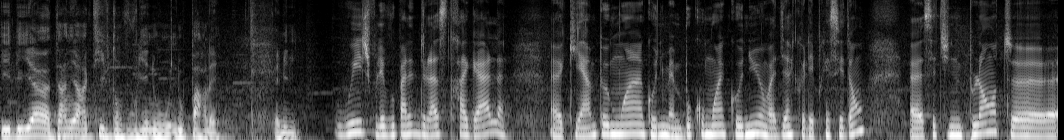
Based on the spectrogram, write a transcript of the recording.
il y a un dernier actif dont vous vouliez nous, parler, Émilie. Oui, je voulais vous parler de l'astragale, euh, qui est un peu moins connu, même beaucoup moins connu, on va dire, que les précédents. Euh, c'est une plante euh,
